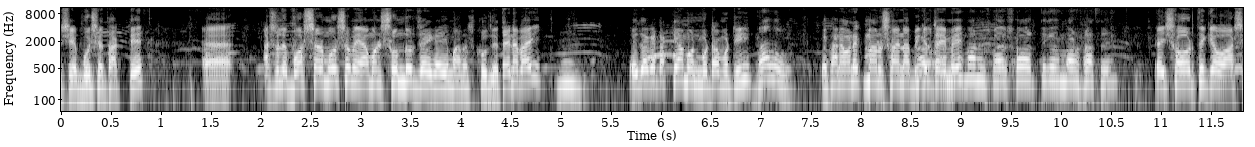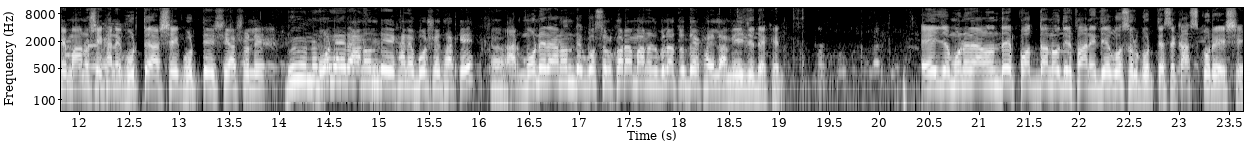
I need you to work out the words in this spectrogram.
এসে বসে থাকতে। আসলে বর্ষার মৌসুমে এমন সুন্দর জায়গা এই মানুষ খুঁজে। তাই না ভাই? এই জায়গাটা কেমন মোটামুটি? ভালো। এখানে অনেক মানুষ হয় না বিকেল টাইমে মানুষ শহর থেকে মানুষ আছে। এই শহর থেকেও আসে মানুষ এখানে ঘুরতে আসে ঘুরতে এসে আসলে মনের আনন্দে এখানে বসে থাকে। হ্যাঁ। আর মনের আনন্দে গোসল করা মানুষগুলা তো দেখাইলাম এই যে দেখেন। এই যে মনের আনন্দে পদ্মা নদীর পানি দিয়ে গোসল করতেছে কাজ করে এসে।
